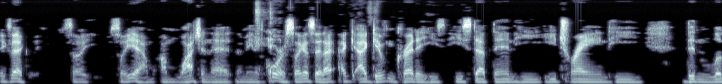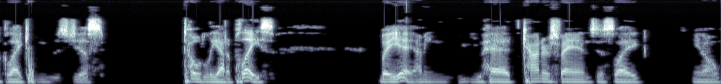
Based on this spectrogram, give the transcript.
Exactly. So, so yeah, I'm, I'm watching that. I mean, of course, like I said, I, I, I give him credit. He, he stepped in, he, he trained, he didn't look like he was just totally out of place. But yeah, I mean, you had Conor's fans just like, you know,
